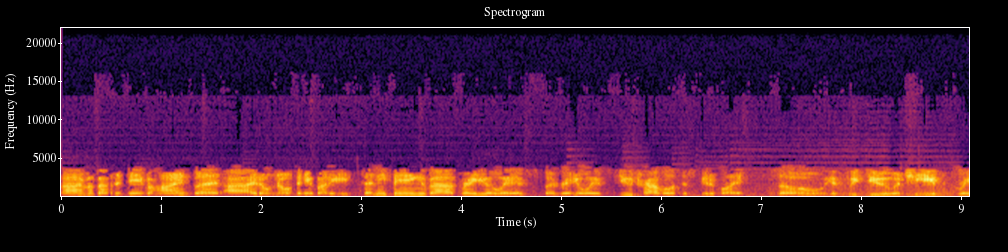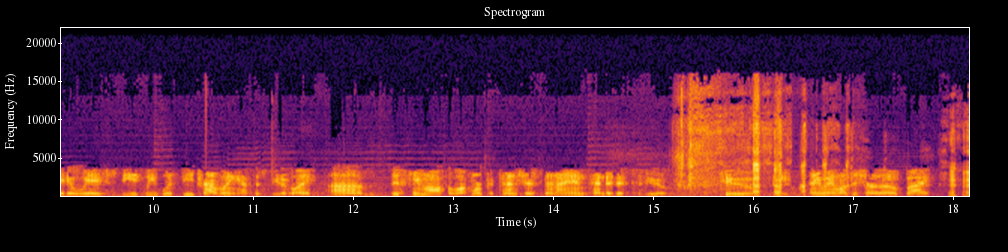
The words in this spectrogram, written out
I'm about a day behind, but I don't know if anybody said anything about radio waves, but radio waves do travel at the speed of light. So if we do achieve radio wave speed, we would be traveling at the speed of light. Um, this came off a lot more pretentious than I intended it to do. To be. anyway, love the show though. Bye.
